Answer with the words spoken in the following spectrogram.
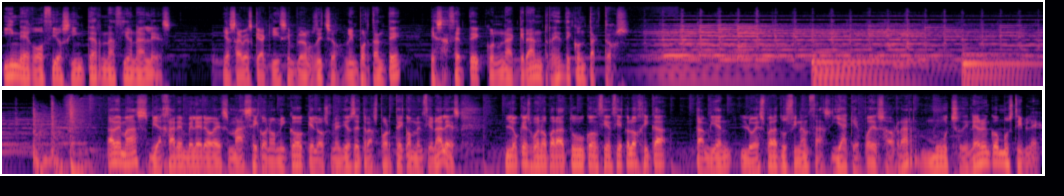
y negocios internacionales. Ya sabes que aquí siempre lo hemos dicho, lo importante es hacerte con una gran red de contactos. Además, viajar en velero es más económico que los medios de transporte convencionales. Lo que es bueno para tu conciencia ecológica, también lo es para tus finanzas, ya que puedes ahorrar mucho dinero en combustible.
